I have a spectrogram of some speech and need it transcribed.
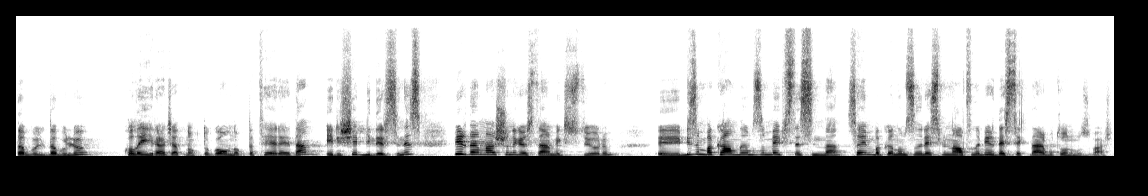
www.kolayihracat.gov.tr'den erişebilirsiniz. Bir de hemen şunu göstermek istiyorum. E, bizim bakanlığımızın web sitesinden Sayın Bakanımızın resminin altında bir destekler butonumuz var.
